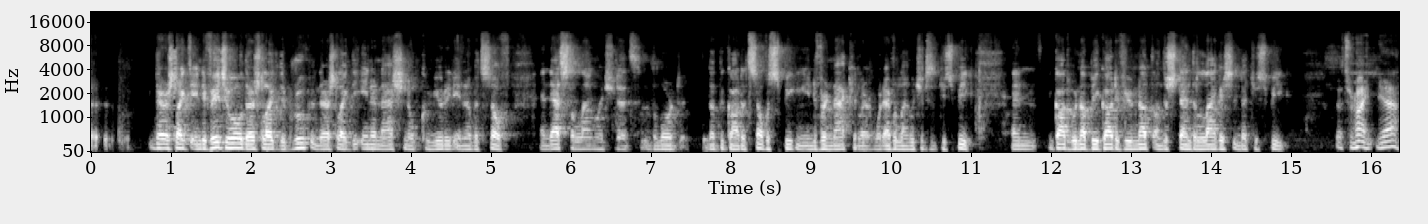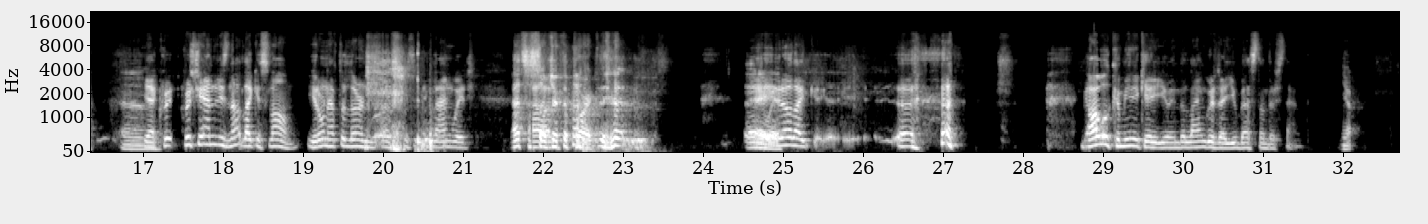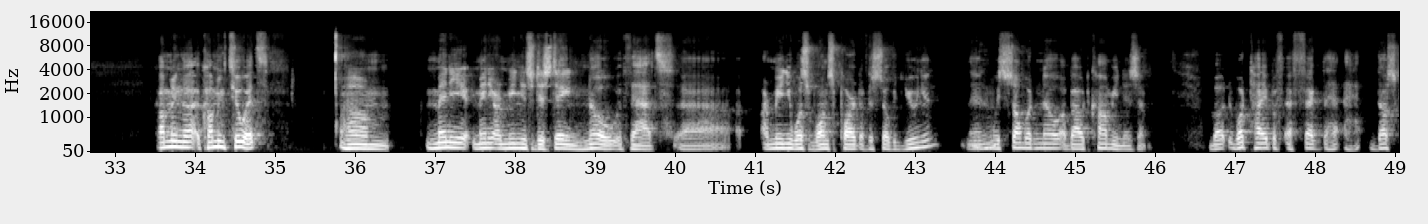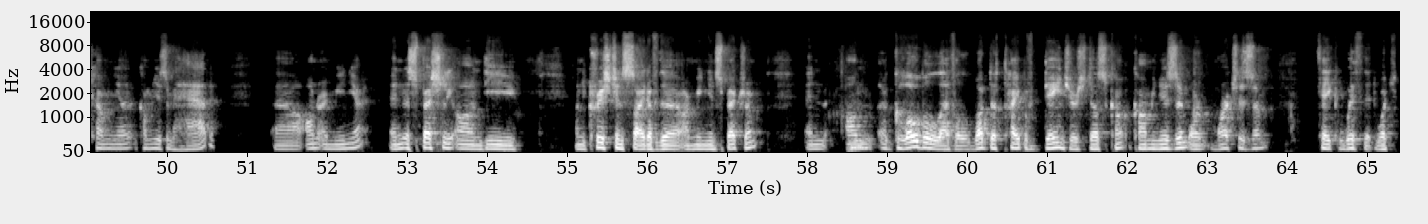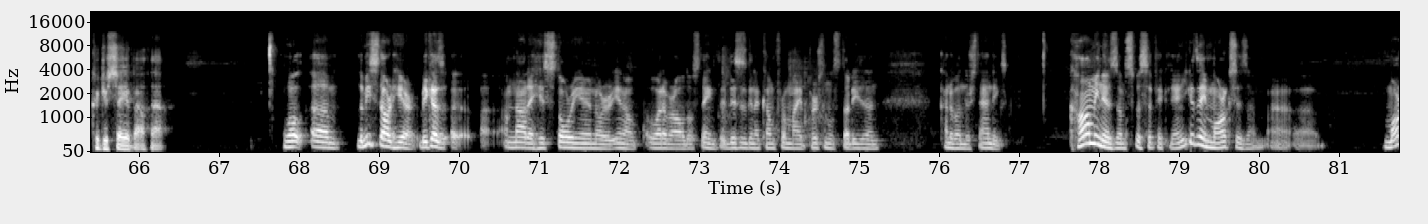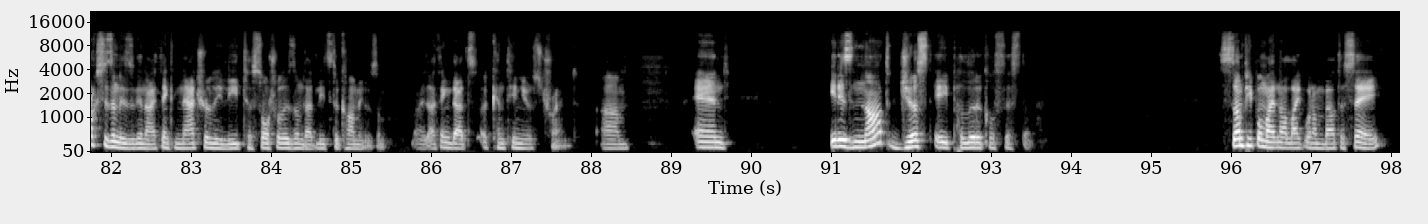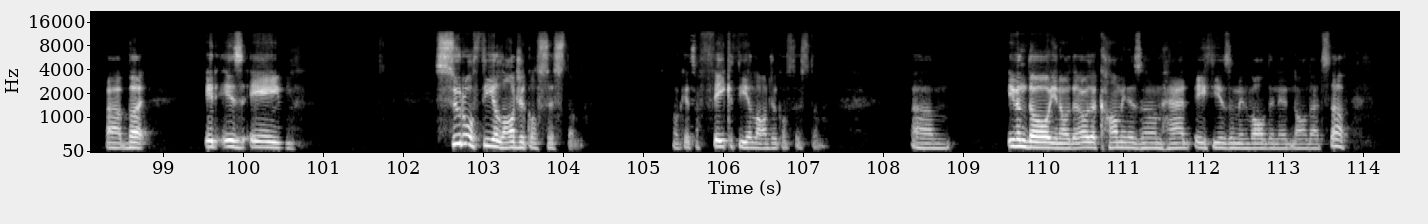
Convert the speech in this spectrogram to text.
there's like the individual there's like the group and there's like the international community in of itself. And that's the language that the lord that the god itself is speaking in the vernacular whatever languages that you speak. And god would not be god if you not understand the language in that you speak. That's right yeah. Um, yeah christianity is not like islam. You don't have to learn a specific language. That's a subject um, apart anyway. you know like uh, god will communicate you in the language that you best understand yeah coming uh, coming to it um, many many Armenians to this day know that uh, Armenia was once part of the Soviet Union, and mm-hmm. we somewhat know about communism. But what type of effect does communism had uh, on Armenia, and especially on the on the Christian side of the Armenian spectrum? And on mm. a global level, what the type of dangers does co- communism or Marxism take with it. What could you say about that? Well, um, let me start here because uh, I'm not a historian or you know whatever all those things. This is going to come from my personal studies and kind of understandings. Communism specifically, and you can say Marxism. Uh, uh, Marxism is going to, I think, naturally lead to socialism that leads to communism. I think that's a continuous trend, um, and it is not just a political system some people might not like what I'm about to say, uh, but it is a pseudo theological system. Okay, it's a fake theological system. Um, even though you know the other communism had atheism involved in it and all that stuff,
